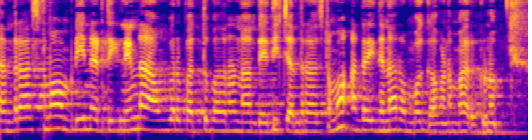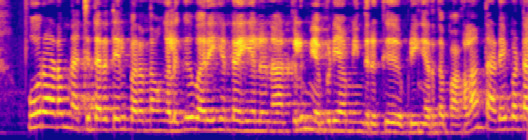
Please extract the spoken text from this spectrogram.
சந்திராஷ்டமம் அப்படின்னு எடுத்துக்கிட்டிங்கன்னா நவம்பர் பத்து பதினொன்றாம் தேதி சந்திராஷ்டமம். அன்றைய தினம் ரொம்ப கவனமாக இருக்கணும். பூராடம் நட்சத்திரத்தில் பிறந்தவங்களுக்கு வருகின்ற ஏழு நாட்களும் எப்படி அமைந்திருக்கு அப்படிங்கிறத பார்க்கலாம். தடைப்பட்ட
